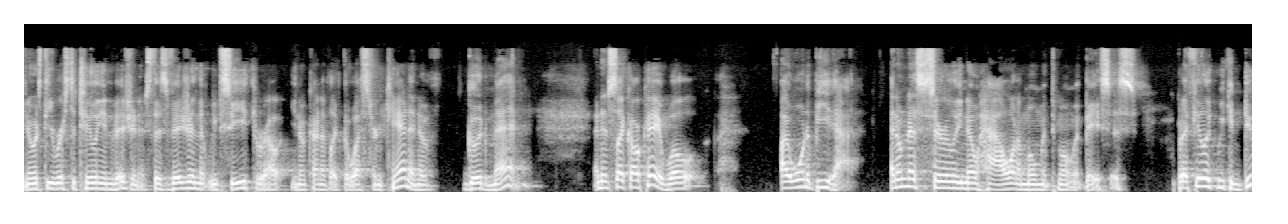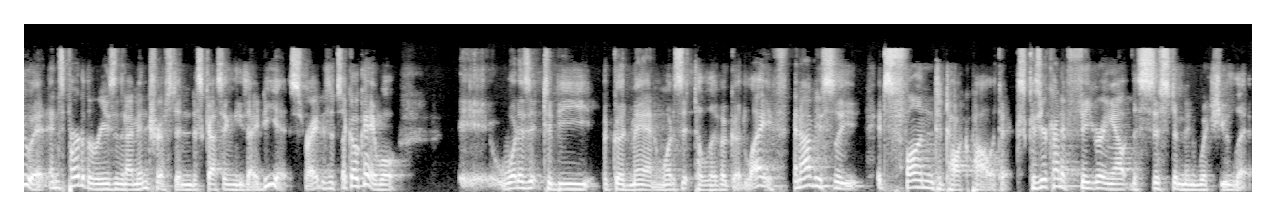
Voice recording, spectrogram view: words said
You know, it's the Aristotelian vision. It's this vision that we see throughout, you know, kind of like the Western canon of good men. And it's like, okay, well, I want to be that. I don't necessarily know how on a moment to moment basis, but I feel like we can do it. And it's part of the reason that I'm interested in discussing these ideas, right? Is it's like, okay, well, what is it to be a good man? What is it to live a good life? And obviously, it's fun to talk politics because you're kind of figuring out the system in which you live.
